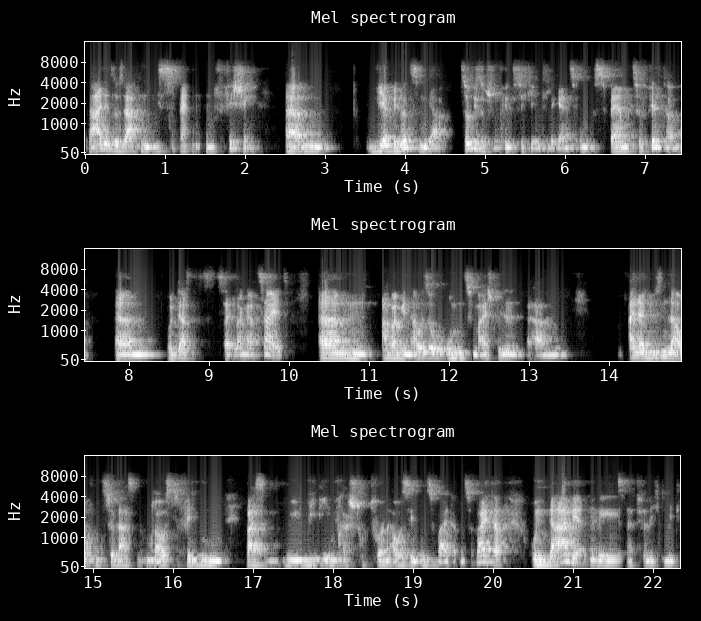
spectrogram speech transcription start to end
gerade so Sachen wie Spam und Phishing. Ähm, wir benutzen ja sowieso schon künstliche Intelligenz, um Spam zu filtern. Ähm, und das seit langer Zeit. Ähm, aber genauso, um zum Beispiel ähm, Analysen laufen zu lassen, um rauszufinden, was, wie, wie die Infrastrukturen aussehen und so weiter und so weiter. Und da werden wir jetzt natürlich mit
